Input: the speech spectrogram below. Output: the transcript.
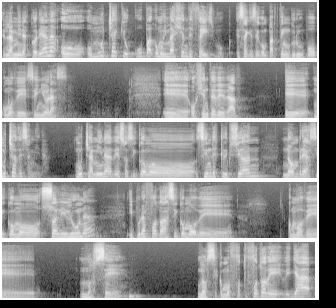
las minas coreanas o, muchas que ocupa como imagen de Facebook, esa que se comparte en grupo como de señoras eh, o gente de edad, eh, muchas de esas minas. Muchas minas de eso así como sin descripción, nombre así como Sol y Luna y puras fotos así como de, como de, no sé, no sé, como foto, foto de, ya,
